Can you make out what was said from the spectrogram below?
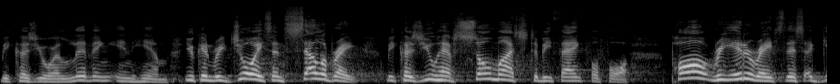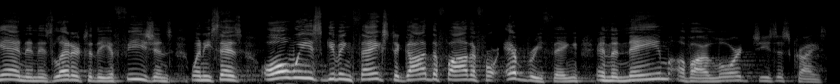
because you are living in Him. You can rejoice and celebrate because you have so much to be thankful for. Paul reiterates this again in his letter to the Ephesians when he says, Always giving thanks to God the Father for everything in the name of our Lord Jesus Christ.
